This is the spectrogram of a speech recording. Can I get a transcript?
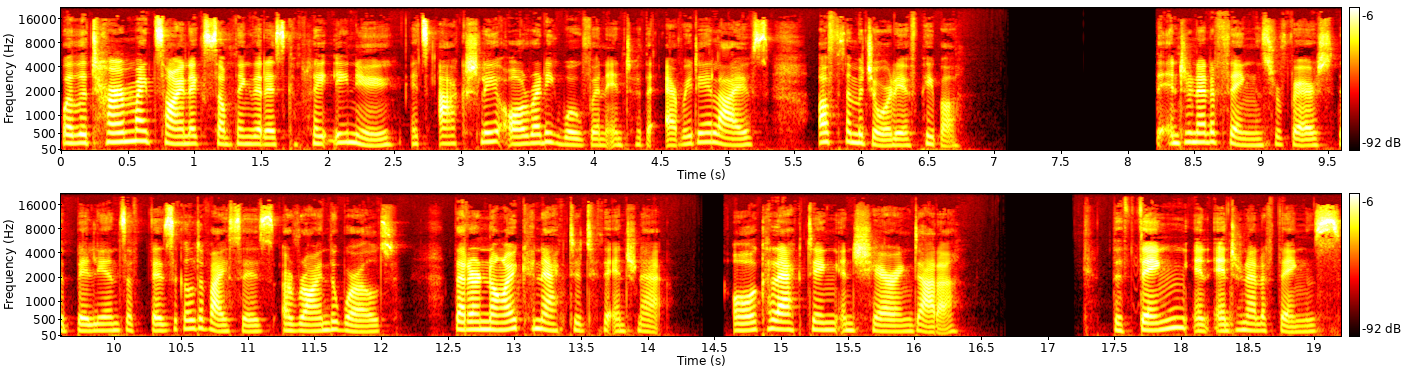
While the term might sound like something that is completely new, it's actually already woven into the everyday lives of the majority of people. The Internet of Things refers to the billions of physical devices around the world that are now connected to the Internet, all collecting and sharing data. The thing in Internet of Things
